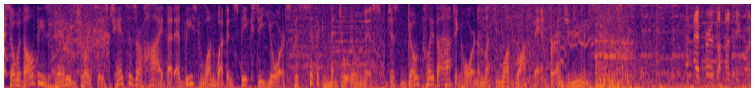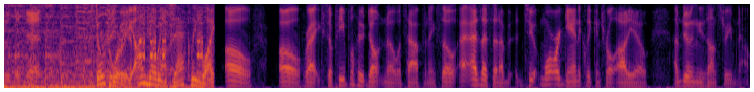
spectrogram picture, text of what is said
So with all these varied choices, chances are high that at least one weapon speaks to your specific mental illness. Just don't play the uh-huh. hunting horn unless you want rock band for engineering students. I've heard the hunting horn is legit. Don't worry, I know exactly why Oh, oh, right. So people who don't know what's happening. So as I've said, I'm to more organically control audio. I'm doing these on stream now.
